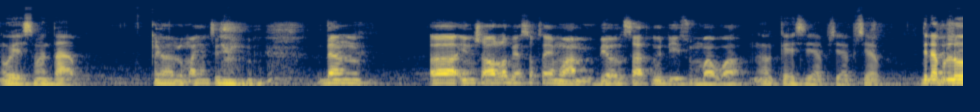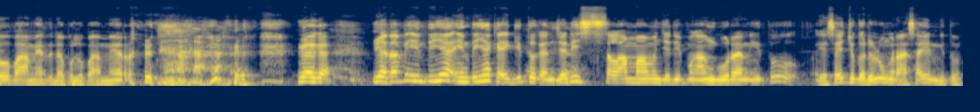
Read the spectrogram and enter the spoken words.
Wis mantap. ya lumayan sih dan eh, insya Allah besok saya mau ambil satu di Sumbawa. Oke siap siap siap. tidak perlu pamer tidak perlu pamer. Nggak nggak. Ya tapi intinya intinya kayak gitu kan. Jadi selama menjadi pengangguran itu ya saya juga dulu ngerasain gitu.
